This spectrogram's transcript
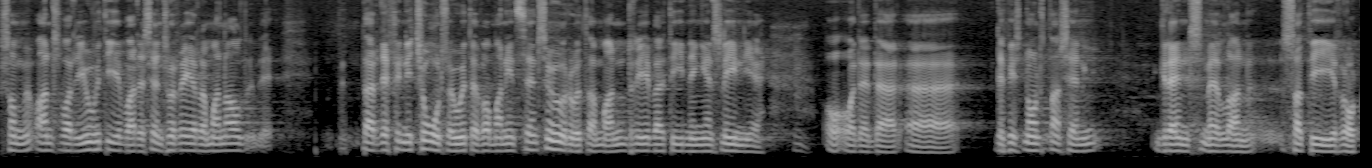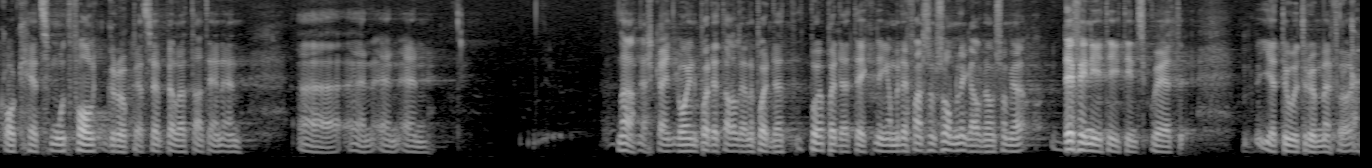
Som ansvarig utgivare censurerar man all, per definition så utövar man inte censur utan man driver tidningens linje. Mm. Och, och, det, där, uh, det finns någonstans en gräns mellan satir och, och hets mot folkgrupp, till exempel att, att en, en, en, en, en Nej, jag ska inte gå in på detaljerna på, det, på, på den teckningen, men det fanns somliga av dem som jag definitivt inte skulle gett, gett utrymme för. Kan,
